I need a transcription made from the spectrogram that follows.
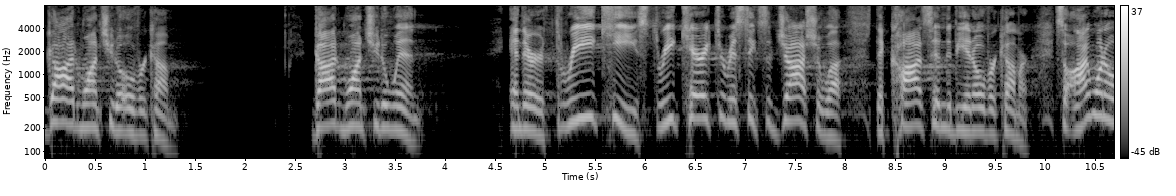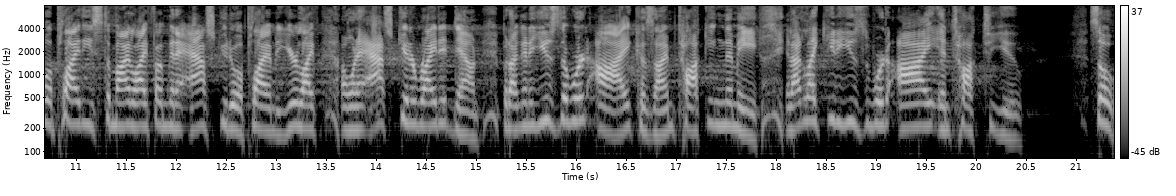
God wants you to overcome, God wants you to win. And there are three keys, three characteristics of Joshua that cause him to be an overcomer. So I want to apply these to my life. I'm going to ask you to apply them to your life. I want to ask you to write it down. But I'm going to use the word I because I'm talking to me. And I'd like you to use the word I and talk to you. So,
